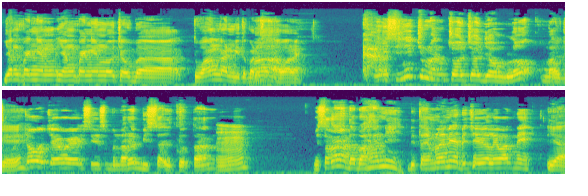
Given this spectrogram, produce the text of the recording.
Yang pengen yang pengen lo coba tuangkan gitu pada saat Ah. awalnya. isinya cuma cowok-cowok jomblo cuma cowok cewek sih sebenarnya bisa ikutan Hmm. Misalkan ada bahan nih di timeline nih ada cewek lewat nih Iya.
